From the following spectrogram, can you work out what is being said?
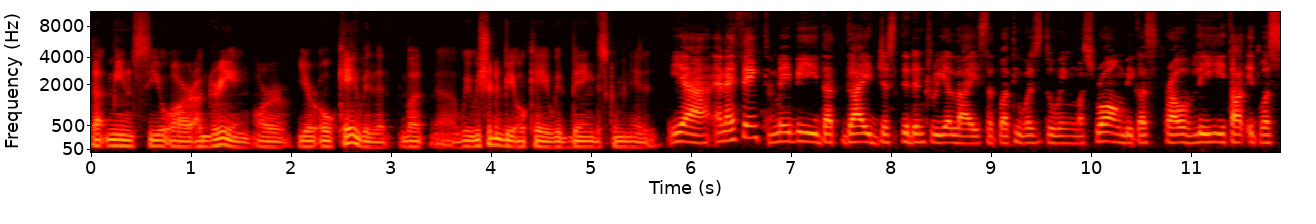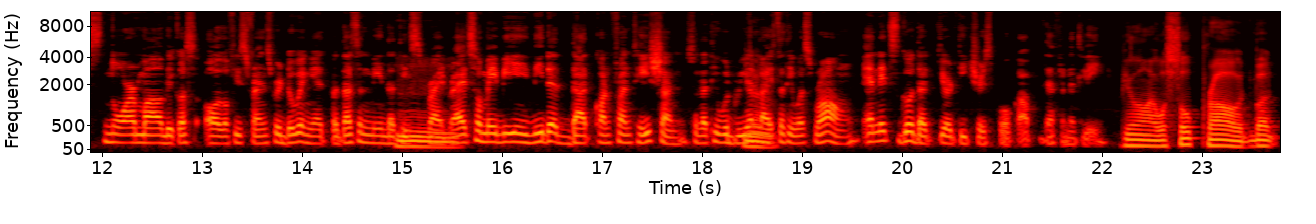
that means you are agreeing or you're okay with it. But uh, we, we shouldn't be okay with being discriminated. Yeah, and I think maybe that guy just didn't realize that what he was doing was wrong because probably he thought it was normal because all of his friends were doing it, but doesn't mean that he's right, right? So maybe he needed that confrontation so that he would realize that he was wrong. And it's good that your teacher spoke up, definitely. Yo, I was so proud, but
